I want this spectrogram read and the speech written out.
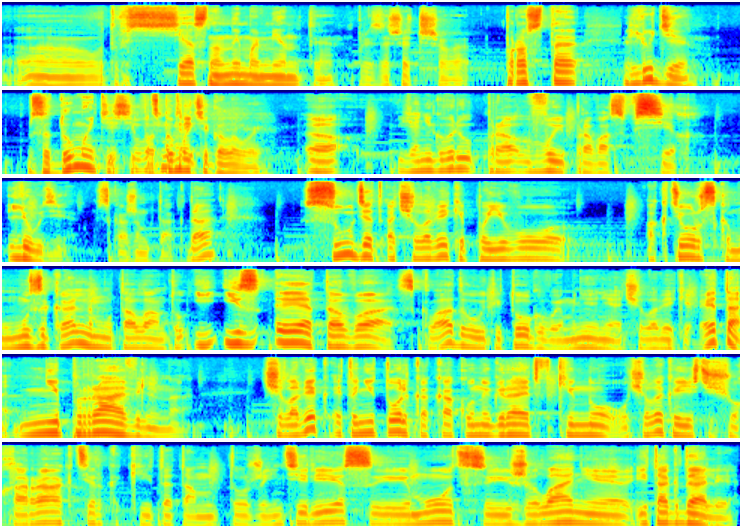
э, вот все основные моменты произошедшего. Просто люди, задумайтесь Ну и вот подумайте смотри. головой. Э, я не говорю про вы, про вас всех. Люди, скажем так, да, судят о человеке по его актерскому, музыкальному таланту и из этого складывают итоговое мнение о человеке. Это неправильно. Человек это не только как он играет в кино. У человека есть еще характер, какие-то там тоже интересы, эмоции, желания и так далее.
